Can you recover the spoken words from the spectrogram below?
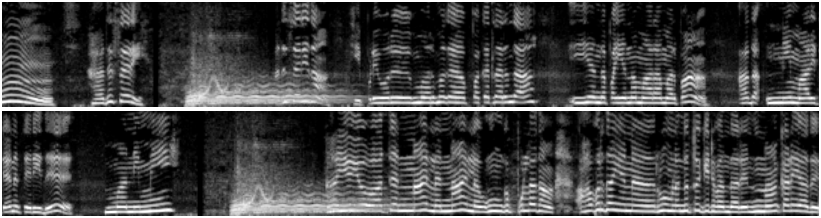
ம் அது சரி. அது சரிதான். இப்படி ஒரு மருமக பக்கத்துல இருந்தா இந்த பையன் தான் மாறாம இருப்பான். அதான் நீ மாறிட்டேன்னு தெரியுது. மணிமி ஐயோ அது நான் இல்ல நான் இல்ல உங்க புள்ளதான். அவர் தான் என்ன ரூம்ல இருந்து தூக்கிட்டு வந்தாரு. நான் கிடையாது.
